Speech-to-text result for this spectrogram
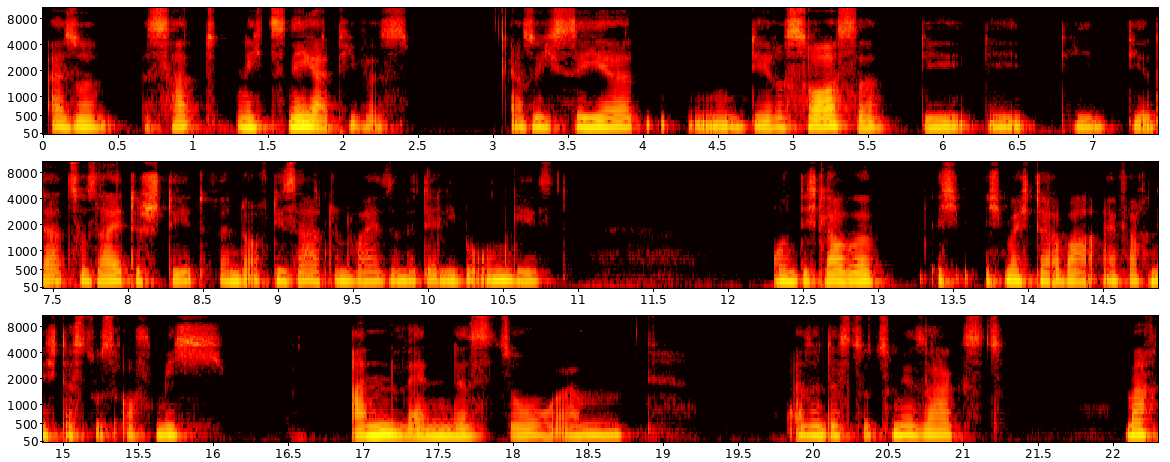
Also es hat nichts Negatives. Also ich sehe die Ressource, die, die, die dir da zur Seite steht, wenn du auf diese Art und Weise mit der Liebe umgehst. Und ich glaube, ich, ich möchte aber einfach nicht, dass du es auf mich anwendest, so, ähm, also dass du zu mir sagst, mach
